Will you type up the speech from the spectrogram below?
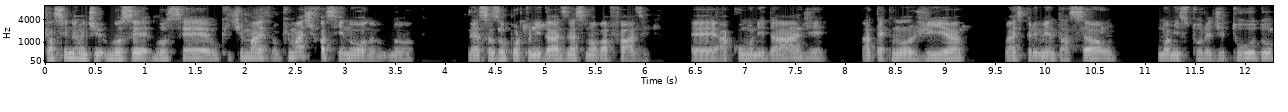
Fascinante. Você, você, o que te mais, o que mais te fascinou no, no, nessas oportunidades, nessa nova fase, é a comunidade, a tecnologia, a experimentação, uma mistura de tudo,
